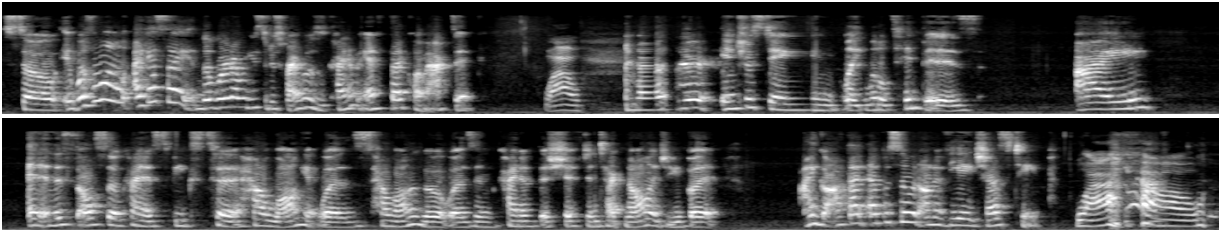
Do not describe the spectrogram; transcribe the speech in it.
So it was a little I guess I the word I would use to describe it was kind of anticlimactic. Wow. Another interesting like little tidbit is I and, and this also kind of speaks to how long it was, how long ago it was, and kind of the shift in technology. But I got that episode on a VHS tape. Wow.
